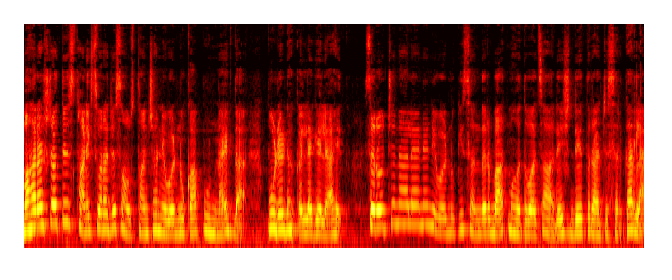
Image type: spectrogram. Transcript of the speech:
महाराष्ट्रातील स्थानिक स्वराज्य संस्थांच्या निवडणुका पुन्हा एकदा पुढे ढकलल्या गेल्या आहेत. सर्वोच्च न्यायालयाने निवडणुकीसंदर्भात महत्त्वाचा आदेश देत राज्य सरकारला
